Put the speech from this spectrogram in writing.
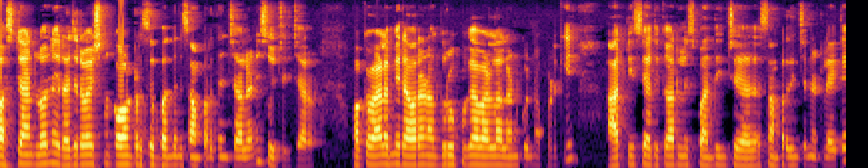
బస్ స్టాండ్లోని రిజర్వేషన్ కౌంటర్ సిబ్బందిని సంప్రదించాలని సూచించారు. ఒకవేళ మీరు ఎవరైనా గ్రూప్గా వెళ్ళాలనుకున్నప్పటికీ ఆర్టీసీ అధికారులను స్పందించే సంప్రదించినట్లయితే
